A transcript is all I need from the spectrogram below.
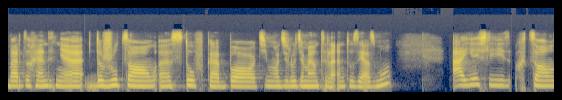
bardzo chętnie dorzucą e, stówkę, bo ci młodzi ludzie mają tyle entuzjazmu. A jeśli chcą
